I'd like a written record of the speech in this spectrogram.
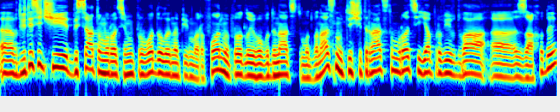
Е, в 2010 році ми проводили напівмарафон, ми проводили його в 2011-2012. У 2013 році я провів два е, заходи.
